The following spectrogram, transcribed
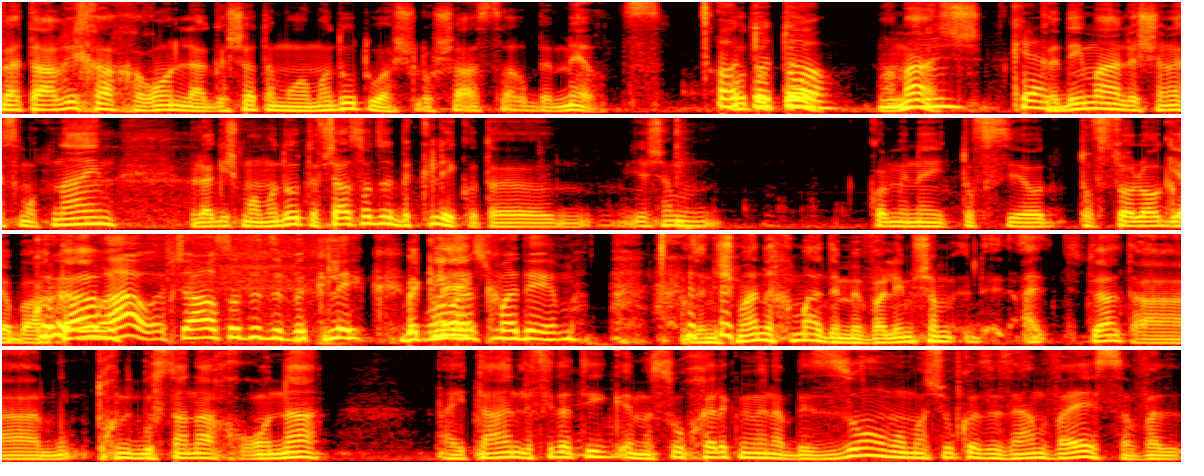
והתאריך האחרון להגשת המועמדות הוא ה-13 במרץ. אוטוטו. ממש. אמהם, כן. קדימה, לשנס מותניים ולהגיש מועמדות. אפשר לעשות את זה בקליק. אתה, יש שם כל מיני טופסיות, טופסולוגיה באתר. וואו, אפשר לעשות את זה בקליק. בקליק. ממש מדהים. זה נשמע נחמד, הם מבלים שם... את יודעת, התוכנית בוסתן האחרונה הייתה, לפי דעתי, הם עשו חלק ממנה בזום או משהו כזה, זה היה מבאס, אבל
